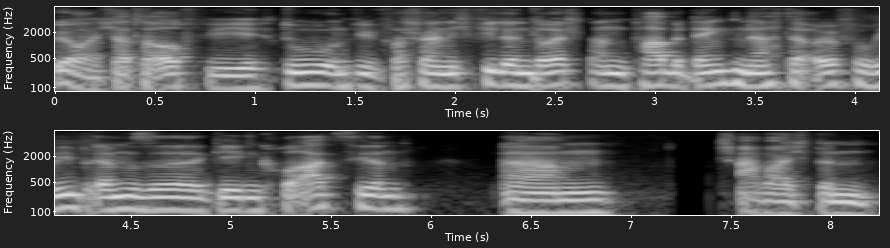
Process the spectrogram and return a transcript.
Ja, ich hatte auch wie du und wie wahrscheinlich viele in Deutschland ein paar Bedenken nach der Euphoriebremse gegen Kroatien. Ähm, aber ich bin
